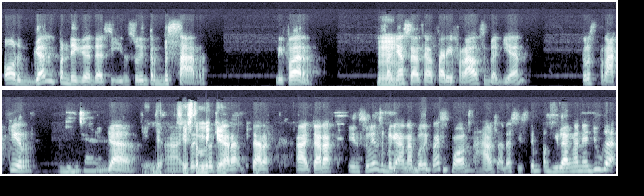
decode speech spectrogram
organ pendegradasi insulin terbesar liver. Misalnya hmm. sel-sel peripheral sebagian, Terus terakhir ginjal. Ginjal. ginjal. Nah, Sistemik itu, itu ya. Cara cara nah, cara insulin sebagai anabolic respon harus ada sistem penghilangannya juga.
